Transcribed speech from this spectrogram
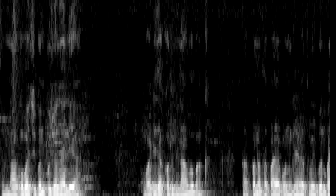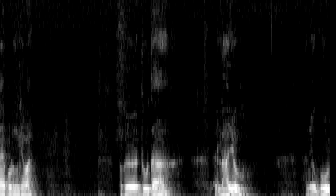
तर नागोबाची पण पूजा झाली आहे. वाडी दाखवलेली नागोबाक. तर आपण आता पाया पडून घ्यावा तुम्ही पण पाया पडून घ्यावा मग दूध लायो आणि गुळ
